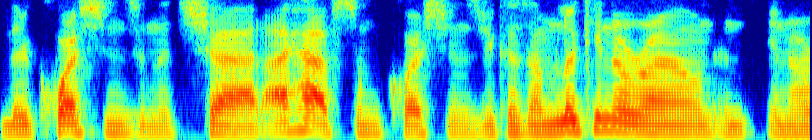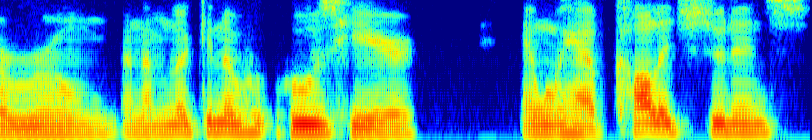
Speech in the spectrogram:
their questions in the chat, I have some questions because I'm looking around in, in our room and I'm looking at who's here. And we have college students,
